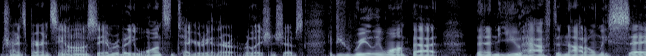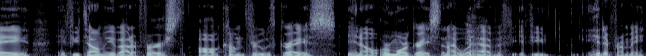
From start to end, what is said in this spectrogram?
transparency and Mhm. honesty, everybody wants integrity in their relationships. If you really want that, then you have to not only say, if you tell me about it first, I'll come through with grace, you know, or more grace than I would Yeah. have if if you hid it from me.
